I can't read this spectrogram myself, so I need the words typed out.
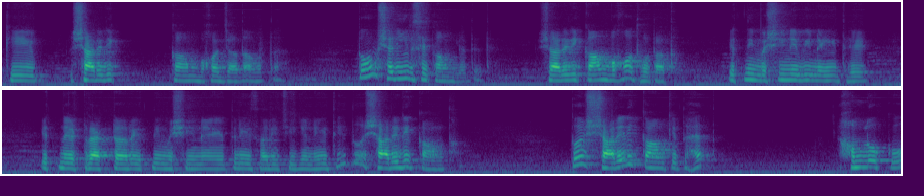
कि शारीरिक काम बहुत ज़्यादा होता है। तो हम शरीर से काम लेते थे। शारीरिक काम बहुत होता था। इतनी मशीनें भी नहीं थे, इतने ट्रैक्टर, इतनी मशीनें, इतनी सारी चीज़ें नहीं थी तो शारीरिक काम था। तो शारीरिक काम के तहत हम लोग को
